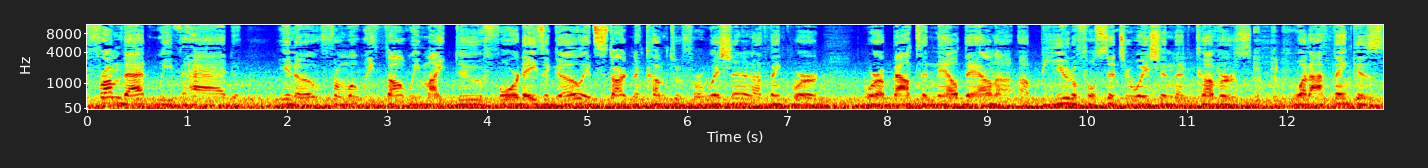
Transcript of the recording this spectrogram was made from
from that we've had, you know, from what we thought we might do four days ago, it's starting to come to fruition, and I think we're we're about to nail down a, a beautiful situation that covers what I think is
